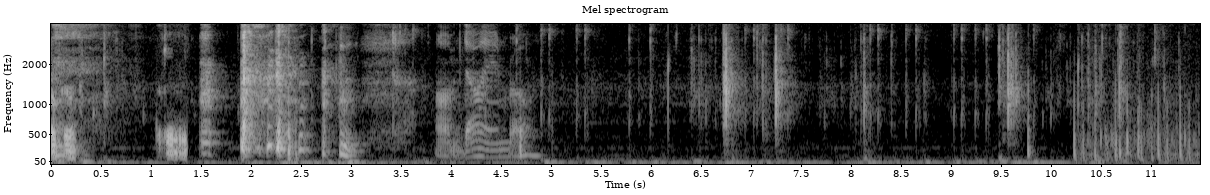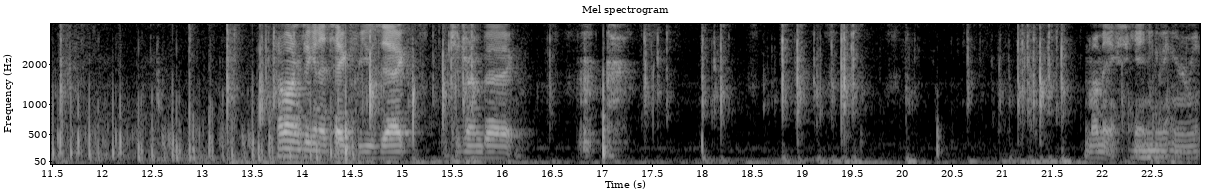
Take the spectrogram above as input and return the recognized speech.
Okay. I'm dying, bro. How long is it gonna take for you, Zach, to join back? My mix can't even hear me.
